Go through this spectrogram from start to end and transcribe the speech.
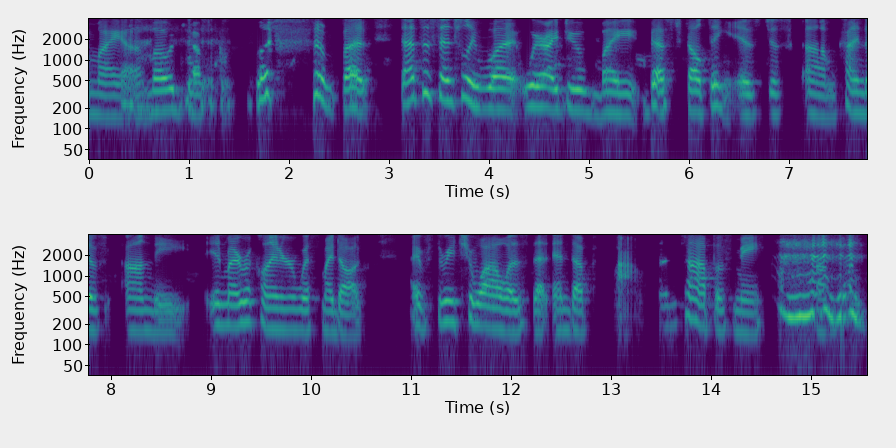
my uh, mojo. But that's essentially what where i do my best felting is just um, kind of on the in my recliner with my dogs i have three chihuahuas that end up wow on top of me um,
